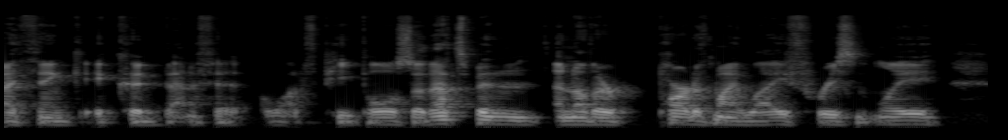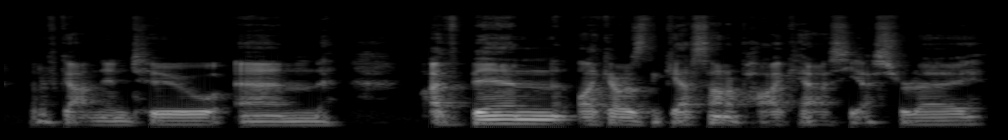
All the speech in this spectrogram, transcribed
I think it could benefit a lot of people. So that's been another part of my life recently that I've gotten into. And I've been, like, I was the guest on a podcast yesterday.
